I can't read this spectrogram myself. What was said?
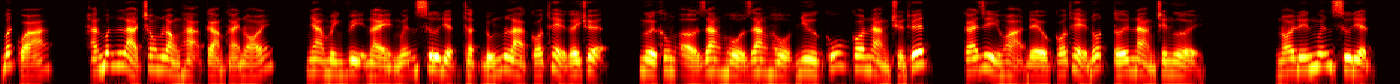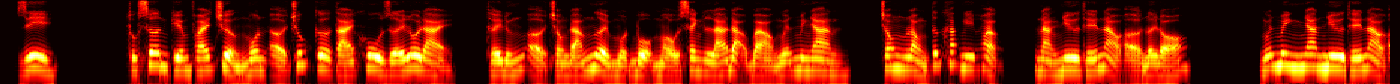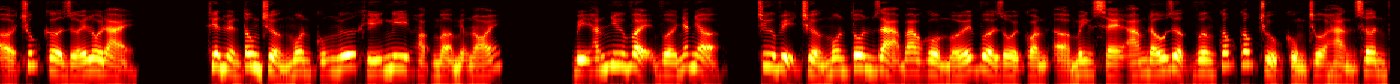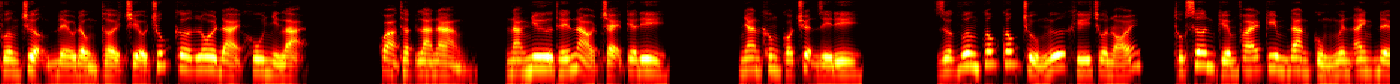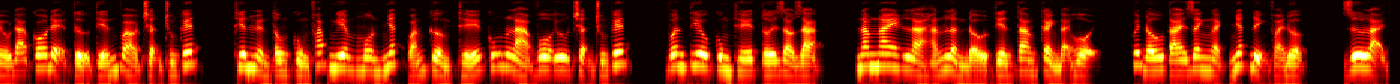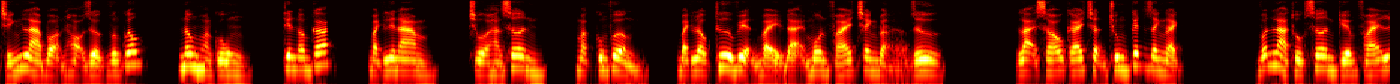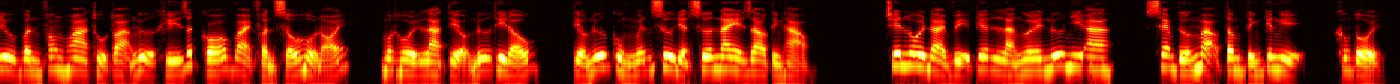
Bất quá, hắn vẫn là trong lòng hạ cảm khái nói, nhà mình vị này Nguyễn Sư Điệt thật đúng là có thể gây chuyện, người không ở giang hồ giang hồ như cũ có nàng truyền thuyết, cái gì hỏa đều có thể đốt tới nàng trên người. Nói đến Nguyễn Sư Điệt, gì? Thục Sơn kiếm phái trưởng môn ở trúc cơ tái khu dưới lôi đài, thấy đứng ở trong đám người một bộ màu xanh lá đạo bào Nguyễn Minh An, trong lòng tức khắc nghi hoặc, nàng như thế nào ở nơi đó? Nguyễn Minh Nhan như thế nào ở trúc cơ dưới lôi đài? Thiên huyền tông trưởng môn cũng ngữ khí nghi hoặc mở miệng nói. Bị hắn như vậy vừa nhắc nhở, chư vị trưởng môn tôn giả bao gồm mới vừa rồi còn ở minh xé ám đấu dược vương cốc cốc chủ cùng chùa Hàn Sơn phương trượng đều đồng thời chiều trúc cơ lôi đài khu nhìn lại. Quả thật là nàng, nàng như thế nào chạy kia đi? Nhan không có chuyện gì đi. Dược vương cốc cốc chủ ngữ khí chúa nói, Thục Sơn kiếm phái Kim Đan cùng Nguyên Anh đều đã có đệ tử tiến vào trận chung kết, Thiên Huyền Tông cùng Pháp Nghiêm môn nhất quán cường thế cũng là vô ưu trận chung kết, Vân Tiêu cung thế tới rào rạt, năm nay là hắn lần đầu tiên tam cảnh đại hội, quyết đấu tái danh ngạch nhất định phải được, dư lại chính là bọn họ Dược Vương quốc, Nông Hoàng Cung, Tiên Âm Các, Bạch Liên Am, Chùa Hàn Sơn, Mặc Cung Phường, Bạch Lộc Thư Viện bảy đại môn phái tranh đoạt dư. Lại sáu cái trận chung kết danh ngạch. Vẫn là thuộc sơn kiếm phái Lưu Vân Phong Hoa thủ tọa ngự khí rất có vài phần xấu hổ nói, một hồi là tiểu nữ thi đấu, tiểu nữ cùng Nguyễn Sư Điệt xưa nay giao tình hảo. Trên lôi đài vị kia là người nữ nhi A, xem tướng mạo tâm tính kiên nghị, không tồi.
